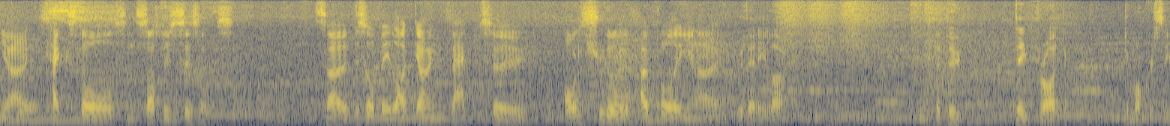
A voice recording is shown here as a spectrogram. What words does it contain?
you know, Yes. cake stalls and sausage sizzles. So this will be like going back to old school. Hopefully, you know. with any luck. They do deep fried democracy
